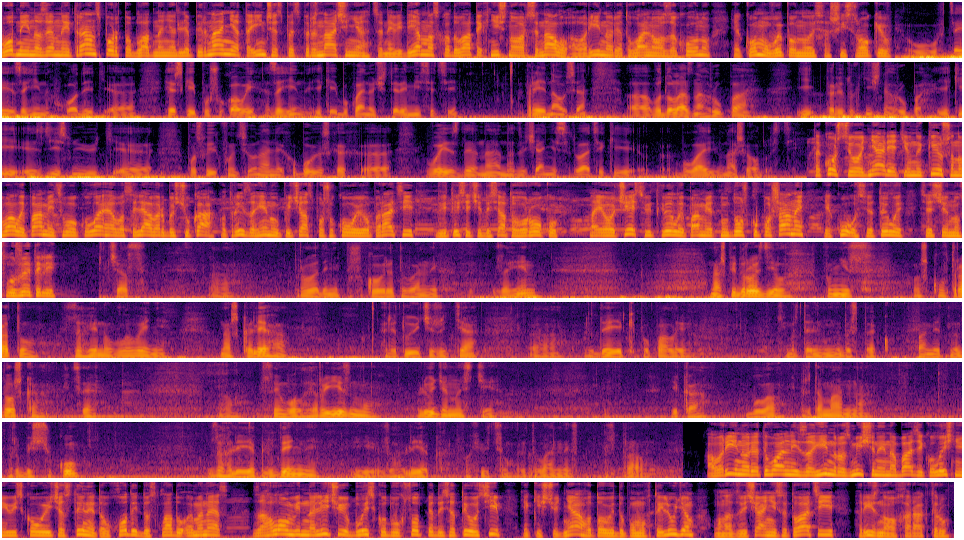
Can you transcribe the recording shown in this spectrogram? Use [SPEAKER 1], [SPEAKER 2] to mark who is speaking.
[SPEAKER 1] Водний і наземний транспорт, обладнання для пірнання та інше спецпризначення це невід'ємна складова технічного арсеналу аварійно-рятувального закону, якому виповнилося 6 років.
[SPEAKER 2] У цей загін входить е, гірський пошуковий загін, який буквально 4 місяці приєднався, е, водолазна група і піротехнічна група, які е, здійснюють е, по своїх функціональних обов'язках е, виїзди на надзвичайні ситуації, які бувають в нашій області.
[SPEAKER 1] Також цього дня рятівники вшанували пам'ять свого колеги Василя Вербищука, котрий загинув під час пошукової операції 2010 року. На його честь відкрили пам'ятну дошку пошани, яку освятили священнослужителі.
[SPEAKER 3] Під час проведення пошуково-рятувальних загін наш підрозділ поніс важку втрату, загинув в лавині наш колега, рятуючи життя е, людей, які попали в смертельну небезпеку. Пам'ятна дошка це е, символ героїзму, людяності, яка була притаманна Вербищуку, взагалі як людині і взагалі як фахівцю рятувальної справи.
[SPEAKER 1] Аварійно-рятувальний загін розміщений на базі колишньої військової частини та входить до складу МНС. Загалом він налічує близько 250 осіб, які щодня готові допомогти людям у надзвичайній ситуації різного характеру.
